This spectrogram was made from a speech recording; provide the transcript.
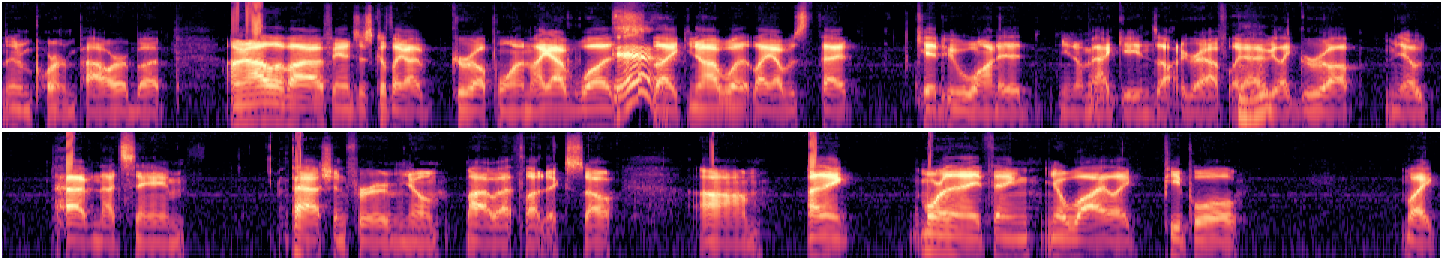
an important power. But I mean, I love Iowa fans just because like I grew up one. Like I was Yeah. like you know I was like I was that kid who wanted you know Matt Gaten's autograph. Like Mhm. I like grew up you know having that same passion for you know Iowa athletics. So um, I think more than anything, you know, why like people like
